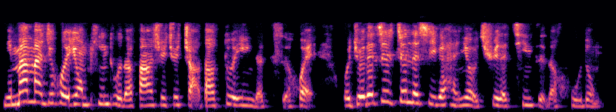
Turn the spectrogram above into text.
你慢慢就会用拼图的方式去找到对应的词汇。我觉得这真的是一个很有趣的亲子的互动。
